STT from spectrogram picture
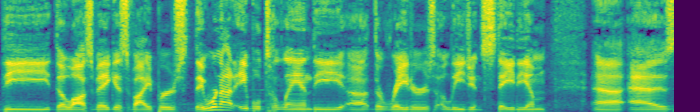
the the Las Vegas Vipers. They were not able to land the uh, the Raiders Allegiant Stadium uh, as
